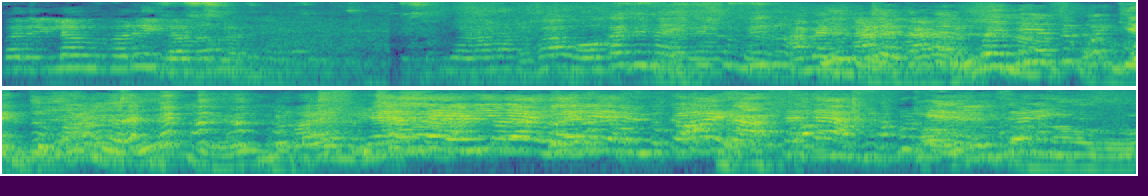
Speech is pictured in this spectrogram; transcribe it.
ಬರ್ರಿ ಇಲ್ಲ ಬರ್ರಿ ಇಲ್ಲ ಬರ್ರಿ ಆಮೇಲೆ ನಾಳೆ ನಾಳೆ ಅವ್ರು,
